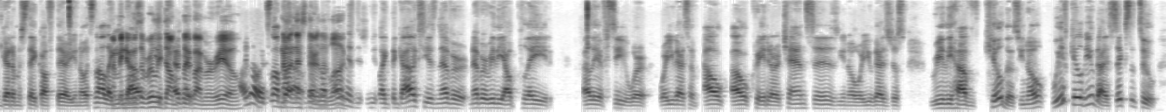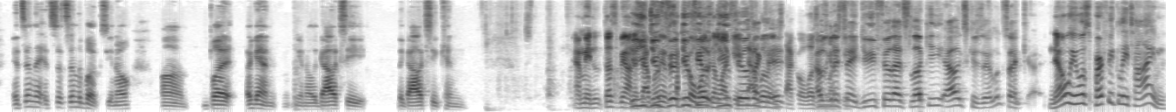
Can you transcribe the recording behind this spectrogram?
get a mistake off there. You know, it's not like I mean, it was a really dumb ever, play by Murillo. I know it's not, not but, necessarily luck. Is, like the Galaxy has never never really outplayed LAFC, where where you guys have out out created our chances. You know, where you guys just really have killed us. You know, we've killed you guys six to two. It's in the it's it's in the books. You know, um, but again, you know, the Galaxy the Galaxy can I mean, let's be honest. Do you, do you feel, do you feel, do you feel like Williams I was going to say, do you feel that's lucky, Alex? Because it looks like no, he was perfectly timed.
